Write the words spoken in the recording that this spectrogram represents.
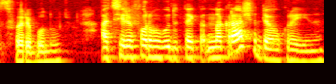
сфері будуть. А ці реформи будуть на- на краще для України?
